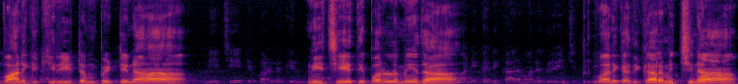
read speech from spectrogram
వానికి కిరీటం పెట్టినా నీ చేతి పనుల మీద వానికి అధికారం ఇచ్చినా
